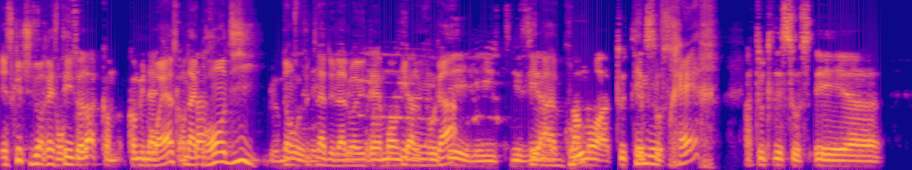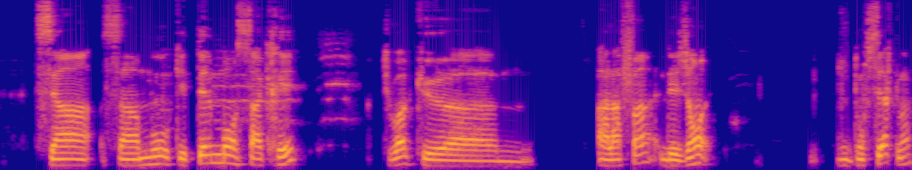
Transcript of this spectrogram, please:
Est-ce que tu dois rester pour cela, comme, comme il a ouais, qu'on a grandi dans ce truc-là de la loyauté. Vraiment galvaudé, il est utilisé à, vraiment à toutes les sauces. frère? À toutes les sauces. Et euh, c'est un, c'est un mot qui est tellement sacré, tu vois, que euh, à la fin, les gens, de ton cercle, hein,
